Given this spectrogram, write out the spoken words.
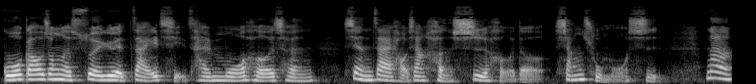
国高中的岁月在一起，才磨合成现在好像很适合的相处模式。那。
